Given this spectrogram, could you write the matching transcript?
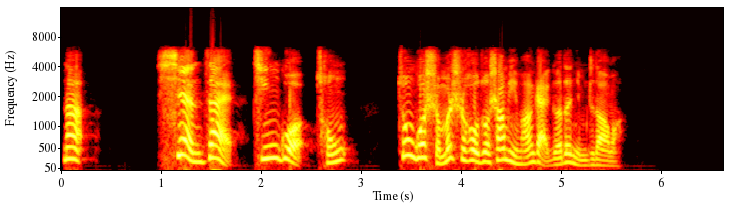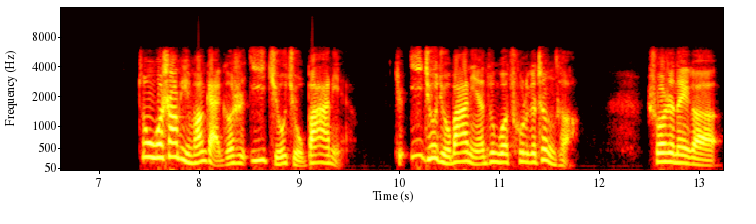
那现在经过从中国什么时候做商品房改革的？你们知道吗？中国商品房改革是一九九八年，就一九九八年，中国出了个政策，说是那个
